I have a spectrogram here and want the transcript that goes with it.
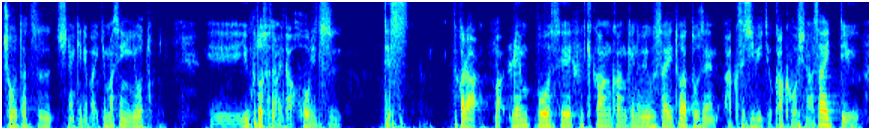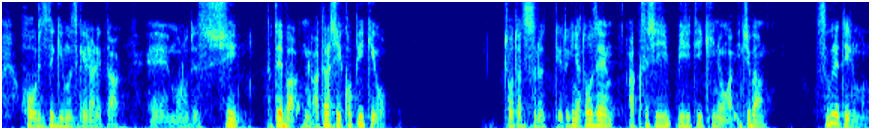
調達しなければいけませんよ、と、えーいうことを定めた法律です。だから、まあ、連邦政府機関関係のウェブサイトは当然アクセシビリティを確保しなさいっていう法律で義務付けられた、えーものですし、例えば、新しいコピー機を調達するっていう時には当然アクセシビリティ機能が一番優れているもの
